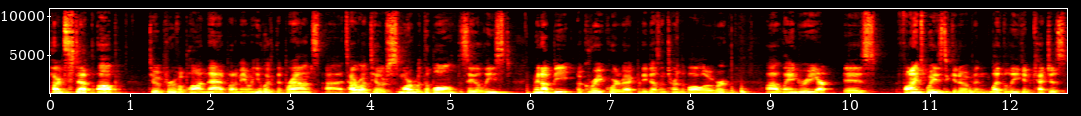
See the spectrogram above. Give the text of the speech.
hard step up to improve upon that. But I mean, when you look at the Browns, uh, Tyrod Taylor's smart with the ball, to say the least. May not be a great quarterback, but he doesn't turn the ball over. Uh, Landry Yep. is finds ways to get open. Led the league in catches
